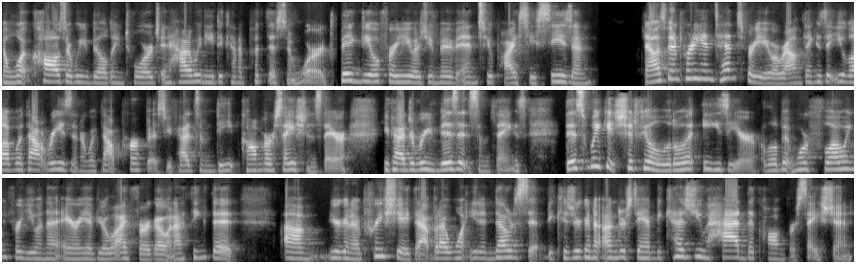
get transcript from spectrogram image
and what cause are we building towards and how do we need to kind of put this in words? Big deal for you as you move into pisces season now, it's been pretty intense for you around things that you love without reason or without purpose. You've had some deep conversations there. You've had to revisit some things. This week, it should feel a little bit easier, a little bit more flowing for you in that area of your life, Virgo. And I think that um, you're going to appreciate that, but I want you to notice it because you're going to understand because you had the conversation,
